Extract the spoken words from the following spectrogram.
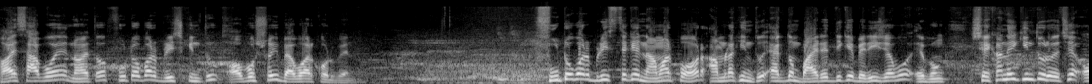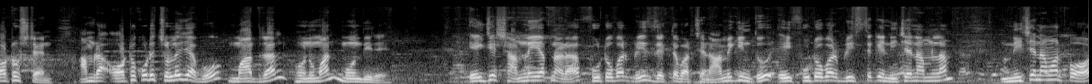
হয় সাবওয়ে নয়তো ফুট ওভার ব্রিজ কিন্তু অবশ্যই ব্যবহার করবেন। ফুট ওভার ব্রিজ থেকে নামার পর আমরা কিন্তু একদম বাইরের দিকে বেরিয়ে যাব এবং সেখানেই কিন্তু রয়েছে অটো স্ট্যান্ড। আমরা অটো করে চলে যাব মাদ্রাল হনুমান মন্দিরে। এই যে সামনেই আপনারা ফুট ওভার ব্রিজ দেখতে পাচ্ছেন, আমি কিন্তু এই ফুট ওভার ব্রিজ থেকে নিচে নামলাম। নিচে নামার পর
